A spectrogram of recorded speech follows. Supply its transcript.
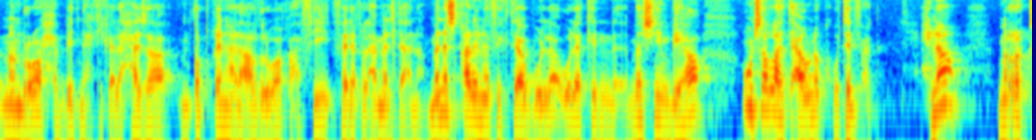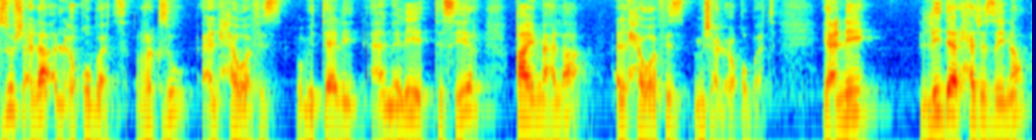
ما نروح حبيت نحكيك على حاجة مطبقينها على أرض الواقع في فريق العمل تاعنا. ماناش قارينها في كتاب ولا ولكن ماشيين بها وإن شاء الله تعاونك وتنفعك. إحنا ما نركزوش على العقوبات نركزوا على الحوافز وبالتالي عملية التسيير قائمة على الحوافز مش على العقوبات. يعني اللي دار حاجة زينة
